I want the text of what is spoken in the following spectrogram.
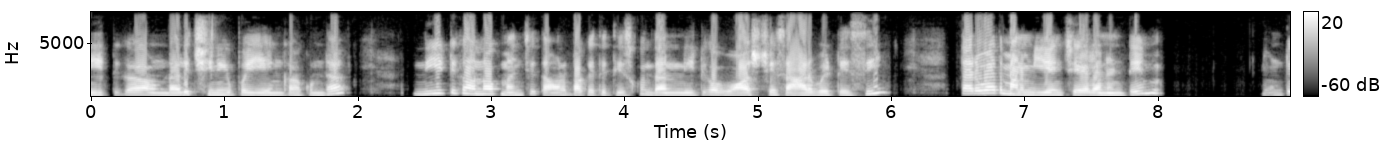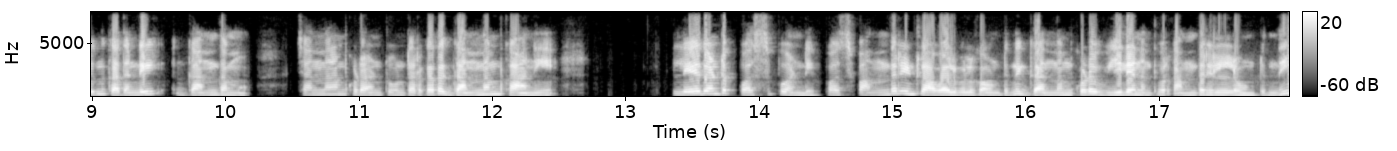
నీట్గా ఉండాలి చినిగిపోయి ఏం కాకుండా. నీట్గా ఉన్న ఒక మంచి తమలపాకు అయితే తీసుకొని దాన్ని నీట్గా వాష్ చేసి ఆరబెట్టేసి తర్వాత మనం ఏం చేయాలనంటే ఉంటుంది కదండి గంధము. చందనం కూడా అంటూ ఉంటారు కదా గంధం కానీ లేదంటే పసుపు అండి. పసుపు అందరి ఇంట్లో అవైలబుల్గా ఉంటుంది. గంధం కూడా వీలైనంత వరకు అందరి ఇళ్ళలో ఉంటుంది.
